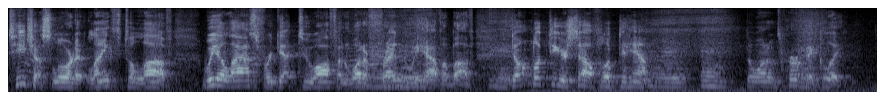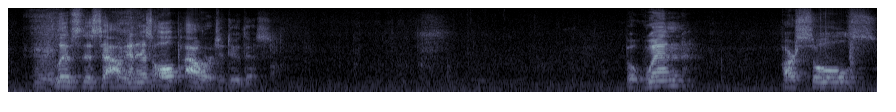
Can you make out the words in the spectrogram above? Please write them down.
Teach us, Lord, at length to love. We, alas, forget too often what a friend we have above. Don't look to yourself, look to Him, the one who perfectly lives this out and has all power to do this. But when our souls,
